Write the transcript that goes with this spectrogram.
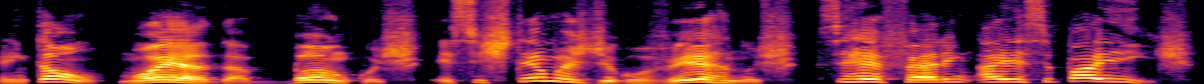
Então, moeda, bancos e sistemas de governos se referem a esse país.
